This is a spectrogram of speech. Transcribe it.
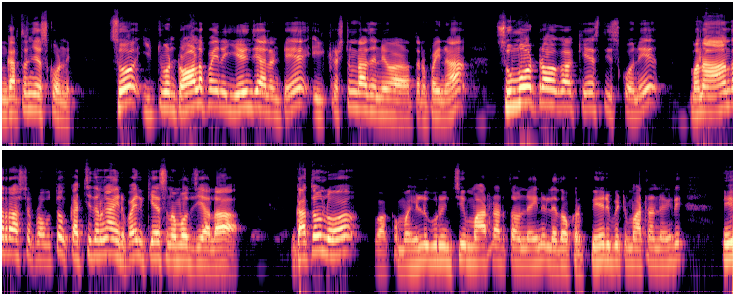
ఇంక అర్థం చేసుకోండి. సో ఇటువంటి వాళ్ళపైన ఏం చేయాలంటే ఈ కృష్ణరాజు అనే అతని పైన సుమోటోగా కేసు తీసుకొని మన ఆంధ్ర రాష్ట్ర ప్రభుత్వం ఖచ్చితంగా ఆయన పైన కేసు నమోదు చేయాలా? గతంలో ఒక మహిళ గురించి మాట్లాడుతూ ఉన్నాయని లేదా ఒకరి పేరు పెట్టి మాట్లాడినాయని ఈ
